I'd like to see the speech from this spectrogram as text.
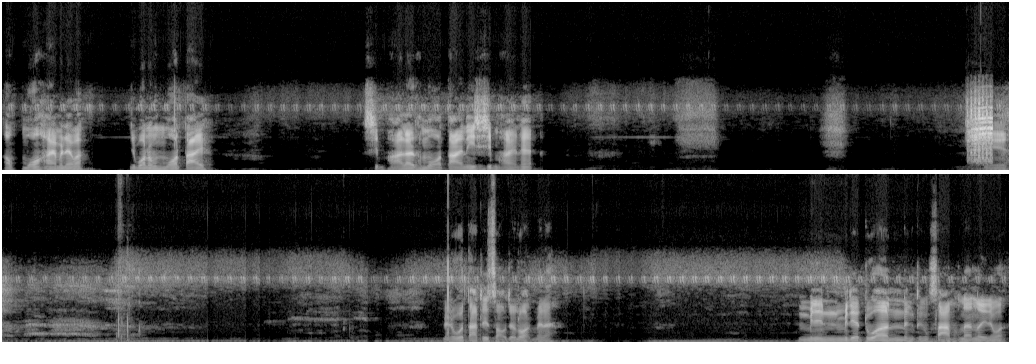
เอาหมอหายไปไหนวะอย่าบอกนะหมอตาย ชิบหายแล้วถ้าหมอตายนี่ชิบหายแน่นี่ไม่รู้ว่าตาที่สองจะรอดไหมนะ มีมีเด็ดตัวหนึ่งถึงสามทั้งนั้นเลยนะวะ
